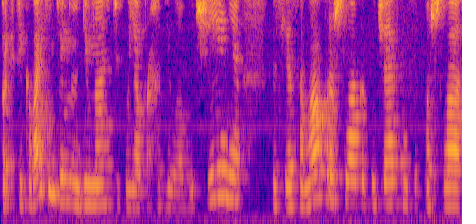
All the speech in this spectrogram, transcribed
практиковать интимную гимнастику, я проходила обучение, то есть я сама прошла как участница, пошла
